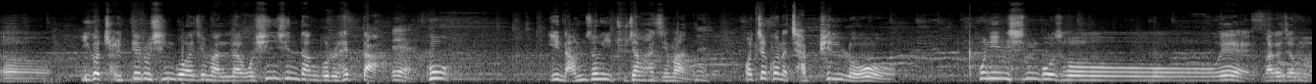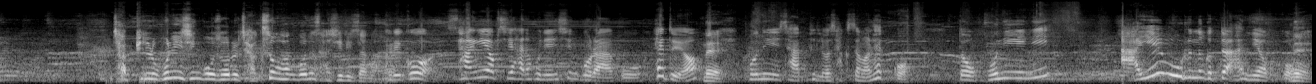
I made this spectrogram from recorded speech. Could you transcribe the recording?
어 이거 절대로 신고하지 말라고 신신당부를 했다. 네. 고이 남성이 주장하지만 네. 어쨌거나 자필로 혼인 신고서에 말하자면 자필로 혼인 신고서를 작성한 거는 사실이잖아. 그리고 상의 없이 한 혼인 신고라고 해도요. 네. 본인이 자필로 작성을 했고 또 본인이 아예 모르는 것도 아니었고 네.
